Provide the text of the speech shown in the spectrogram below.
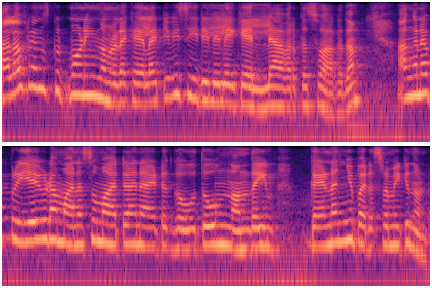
ഹലോ ഫ്രണ്ട്സ് ഗുഡ് മോർണിംഗ് നമ്മുടെ കേരള ടി വി സീരിയലിലേക്ക് എല്ലാവർക്കും സ്വാഗതം. അങ്ങനെ പ്രിയയുടെ മനസ്സ് മാറ്റാനായിട്ട് ഗൗതവും നന്ദയും കിണഞ്ഞു പരിശ്രമിക്കുന്നുണ്ട്.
